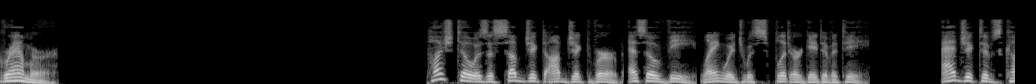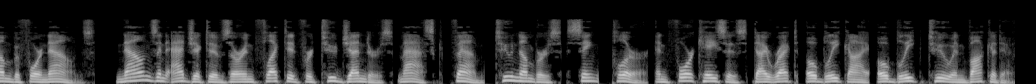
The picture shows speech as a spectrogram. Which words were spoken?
Grammar Pashto is a subject-object-verb language with split ergativity. Adjectives come before nouns. Nouns and adjectives are inflected for two genders masc, fem, two numbers sing, plur, and four cases direct, oblique i, oblique tu and vocative.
